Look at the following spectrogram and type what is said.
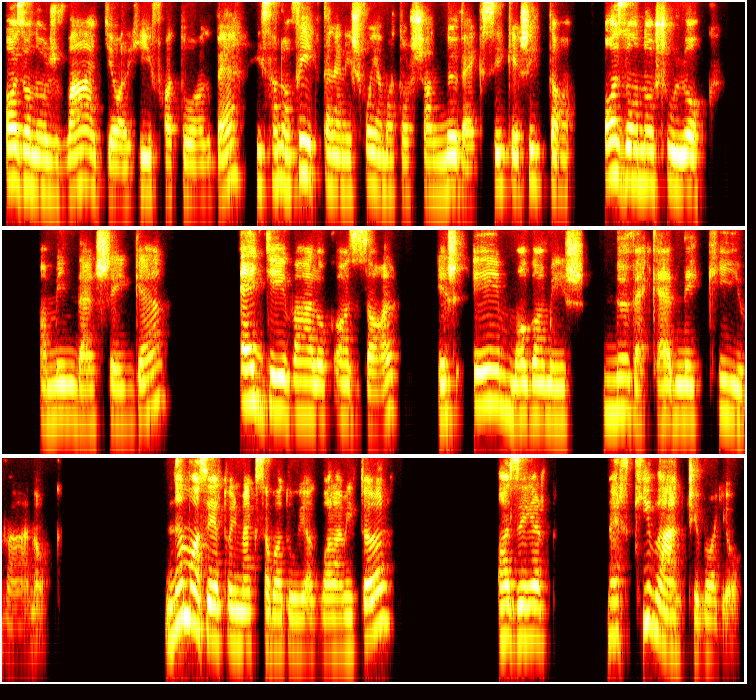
azonos vágyjal hívhatóak be, hiszen a végtelen is folyamatosan növekszik, és itt a azonosulok a mindenséggel, egyé válok azzal, és én magam is növekedni kívánok. Nem azért, hogy megszabaduljak valamitől, azért, mert kíváncsi vagyok,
